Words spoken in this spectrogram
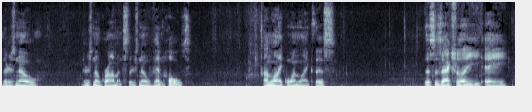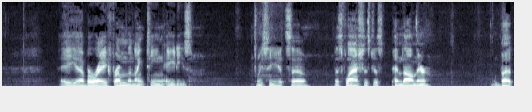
there's no there's no grommets, there's no vent holes, unlike one like this. This is actually a a uh, beret from the 1980s. We see it's uh, this flash is just pinned on there, but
